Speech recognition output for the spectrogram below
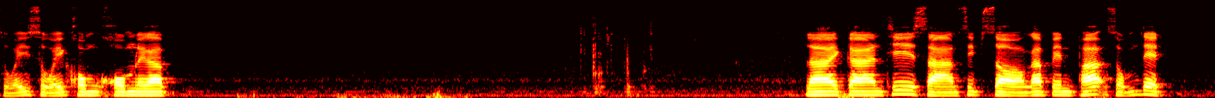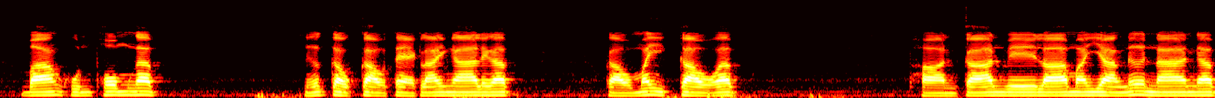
สวยสวยคมคมเลยครับ รายการที่ 32ครับเป็นพระสมเด็จบางขุนพรมครับเนื้อเก่าๆแตกลายงาเลยครับ เก่าไม่เก่าครับ ผ่านการเวลามาอย่างเนิ่นนานครับ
